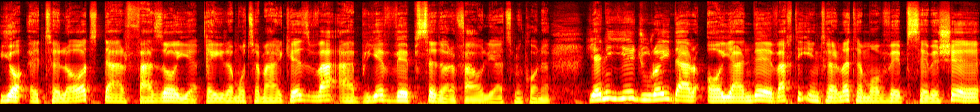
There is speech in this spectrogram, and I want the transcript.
یا اطلاعات در فضای غیر متمرکز و ابری وب 3 داره فعالیت می‌کنه. یعنی یه جورایی در آینده وقتی اینترنت ما وب 3 بشه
